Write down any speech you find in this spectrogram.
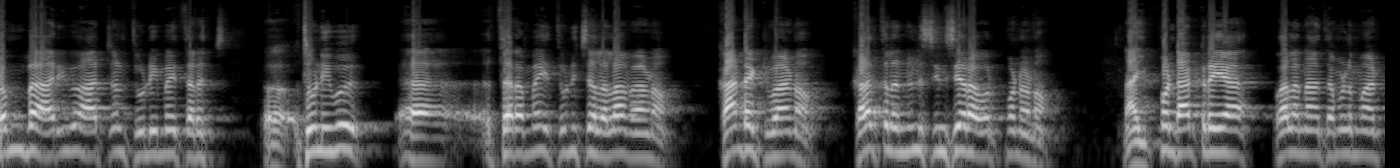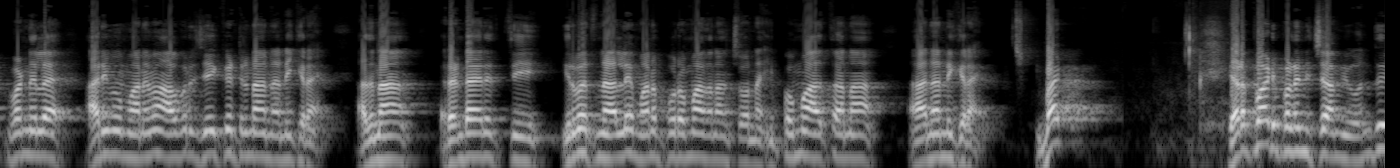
ரொம்ப அறிவு ஆற்றல் துணிமை தர துணிவு திறமை துணிச்சல் எல்லாம் வேணும். கான்டாக்ட் வேணும். களத்தில் நின்று சின்சியராக ஒர்க் பண்ணணும். நான் இப்போ டாக்டரையா வேலை நான் தமிழ் மண்ணில் அறிமுகமானவன் அவர் ஜெயிக்கட்டு நான் நினைக்கிறேன். அது நான் ரெண்டாயிரத்தி இருபத்தி நாலுலேயே மனப்பூர்வமாக அதை நான் சொன்னேன். இப்பவும் அதுதான் நான் நினைக்கிறேன். பட் எடப்பாடி பழனிசாமி வந்து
